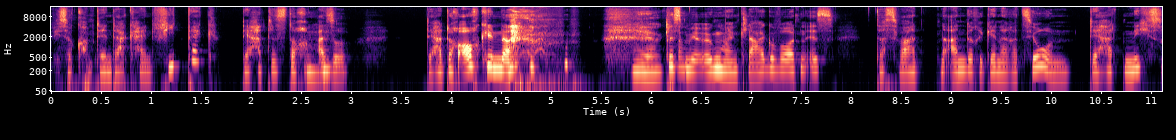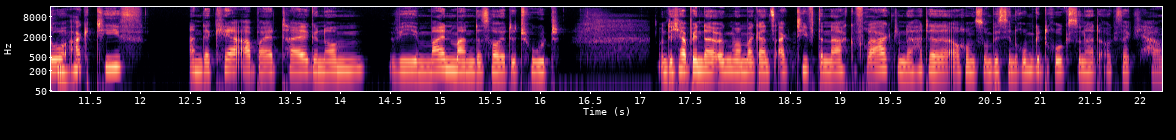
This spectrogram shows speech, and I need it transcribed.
wieso kommt denn da kein Feedback? Der hat es doch, mhm. also, der hat doch auch Kinder. Ja, Bis mir irgendwann klar geworden ist, das war eine andere Generation. Der hat nicht so mhm. aktiv an der Care-Arbeit teilgenommen, wie mein Mann das heute tut. Und ich habe ihn da irgendwann mal ganz aktiv danach gefragt und da hat er auch so ein bisschen rumgedruckst und hat auch gesagt, ja,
